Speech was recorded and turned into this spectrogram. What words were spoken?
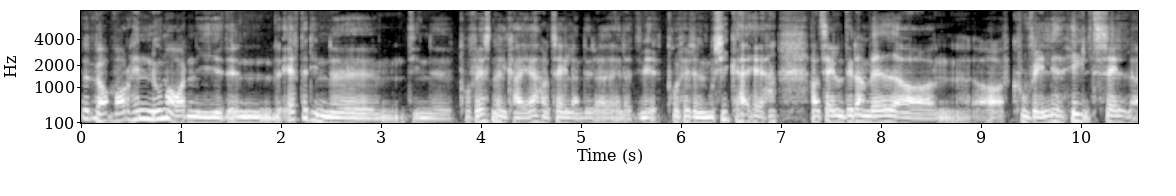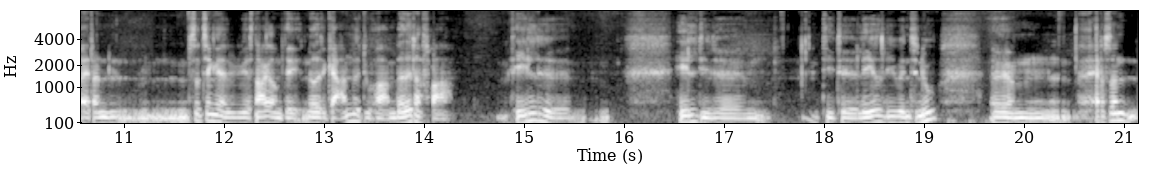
Hvor, hvor er du henne nu, Morten, i den, efter din, øh, din øh, professionelle karriere, har du talt om det der, eller din professionelle musikkarriere, har du talt om det der med at, at kunne vælge helt selv, og er der, så tænker jeg, at vi har snakket om det, noget af det gamle, du har med dig fra hele, øh, hele dit, øh, dit øh, levede liv indtil nu. Øhm, er, der sådan,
